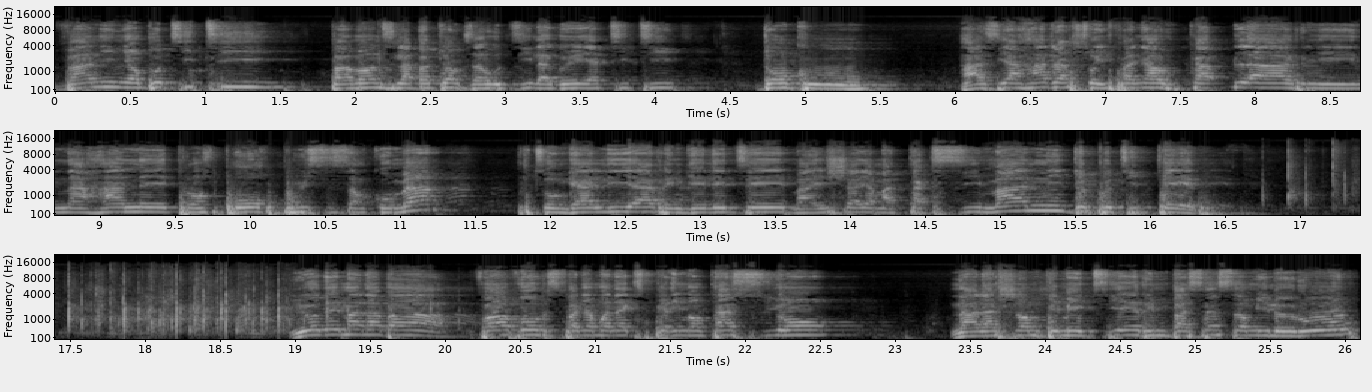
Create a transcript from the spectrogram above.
vani nyambo titi pamanze laboratoire za udi lagoyo ya titi. Donc uh, hazia handa soifanya kablari na hane transport plus en commun. Ritongalia rengelete maisha ya mataxi mani de petite terre yode manaba vavo risifanya mwana expérimentation na la chambre des métiers rimba 500 000 euros.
